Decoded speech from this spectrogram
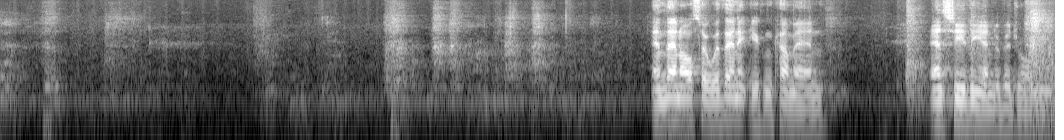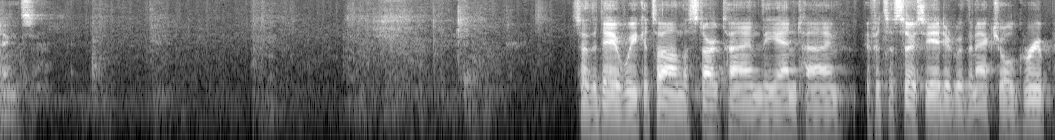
and then also within it, you can come in and see the individual meetings. So the day of week it's on, the start time, the end time, if it's associated with an actual group,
